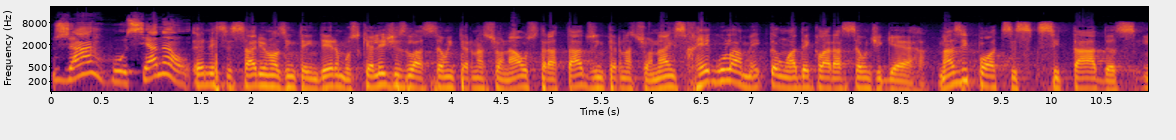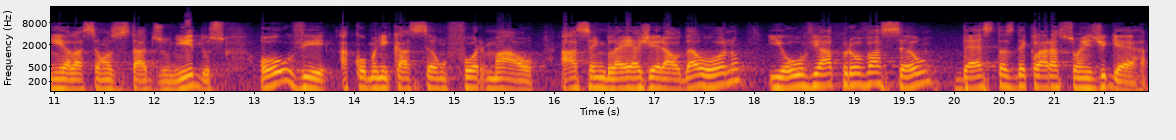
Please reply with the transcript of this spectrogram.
já a Rússia não. É necessário nós entendermos que a legislação internacional, os tratados internacionais regulamentam a declaração de guerra. Nas hipóteses citadas em relação aos Estados Unidos, houve a comunicação formal à Assembleia Geral da ONU e houve a aprovação destas declarações de guerra.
